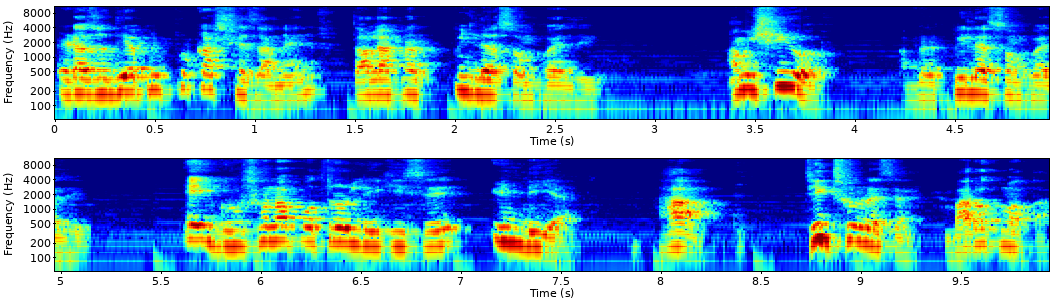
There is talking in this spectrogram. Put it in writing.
এটা যদি আপনি প্রকাশ্যে জানেন, তাহলে আপনার পিলা চমকায় যাইব। আমি শিওর, আপনার পিলা চমকায় যাইব। এই ঘোষণাপত্র লিখিছে ইন্ডিয়া। হ্যাঁ ঠিক শুনেছেন, ভারত মাতা।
